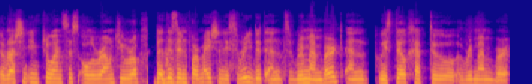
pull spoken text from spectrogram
Russian influences all around Europe. That this information is read and remembered. And we still have to remember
